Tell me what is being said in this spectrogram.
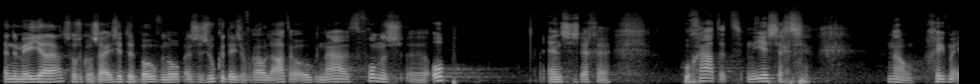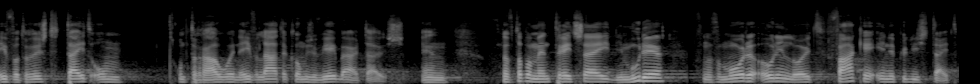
En de media, zoals ik al zei, zitten er bovenop en ze zoeken deze vrouw later ook na het vonnis uh, op. En ze zeggen, hoe gaat het? En eerst zegt ze, nou, geef me even wat rust, tijd om, om te rouwen. En even later komen ze weer bij haar thuis. En vanaf dat moment treedt zij, die moeder van de vermoorde Odin Lloyd, vaker in de publiciteit.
